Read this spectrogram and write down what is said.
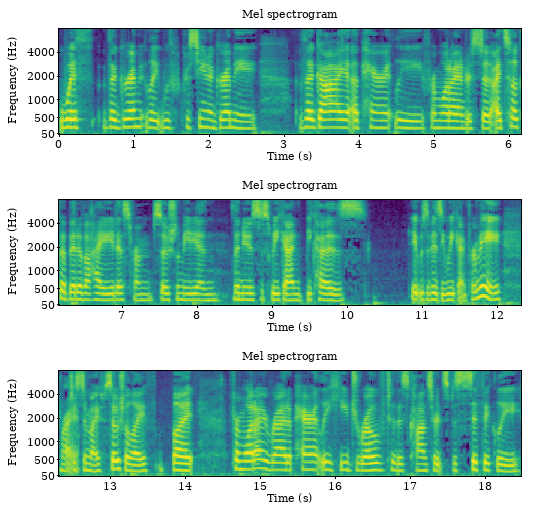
With the Grim, like with Christina Grimmie, the guy apparently, from what I understood, I took a bit of a hiatus from social media and the news this weekend because it was a busy weekend for me, right. just in my social life. But from what I read, apparently he drove to this concert specifically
